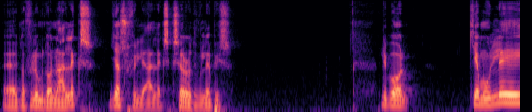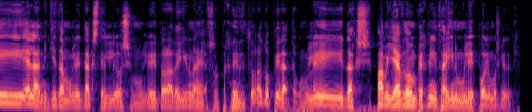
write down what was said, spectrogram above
Ε, το φίλο μου τον Άλεξ. Γεια σου φίλε Άλεξ, ξέρω ότι βλέπεις. Λοιπόν, και μου λέει, έλα Νικήτα, μου λέει εντάξει τελείωσε, μου λέει τώρα δεν γυρνάει αυτό το παιχνίδι, τώρα το πήρατε. Μου λέει εντάξει, πάμε για 7ο παιχνίδι, θα γίνει, μου λέει πόλεμος και τέτοια.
